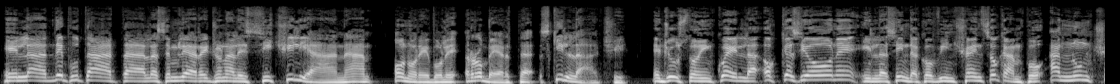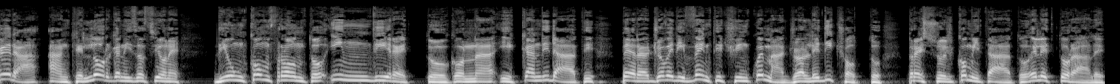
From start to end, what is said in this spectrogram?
e la deputata all'Assemblea regionale siciliana, onorevole Roberta Schillaci. E giusto in quella occasione il sindaco Vincenzo Campo annuncerà anche l'organizzazione di un confronto indiretto con i candidati per giovedì 25 maggio alle 18 presso il comitato elettorale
